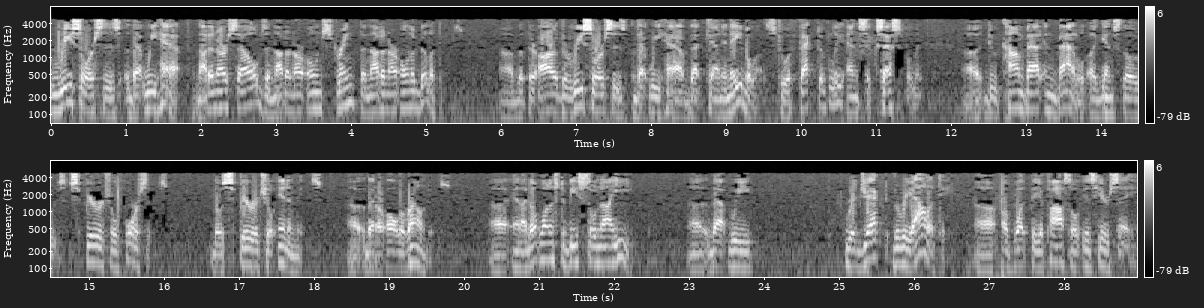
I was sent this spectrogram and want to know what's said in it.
resources that we have, not in ourselves and not in our own strength and not in our own abilities. Uh, but there are the resources that we have that can enable us to effectively and successfully uh, do combat and battle against those spiritual forces, those spiritual enemies uh, that are all around us. Uh, and I don't want us to be so naive uh, that we reject the reality uh, of what the apostle is here saying.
